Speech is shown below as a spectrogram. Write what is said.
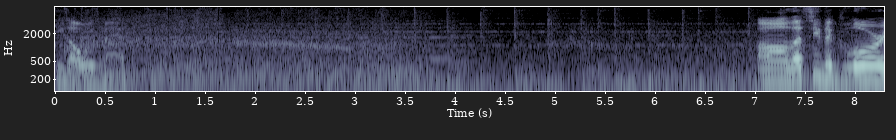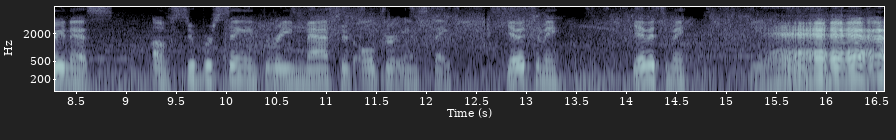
He's always mad. Oh, let's see the gloriness of Super Saiyan 3 Mastered Ultra Instinct. Give it to me. Give it to me. Yeah.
